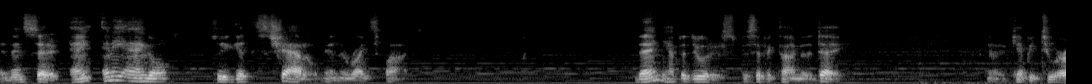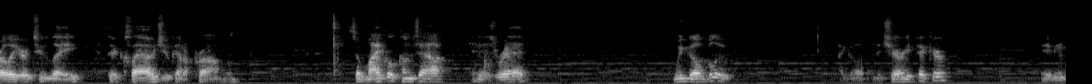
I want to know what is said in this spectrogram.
and then set at any angle so you get the shadow in the right spot. Then you have to do it at a specific time of the day. It can't be too early or too late. If there are clouds, you've got a problem. So Michael comes out in his red. We go blue. I go up in the cherry picker. Maybe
